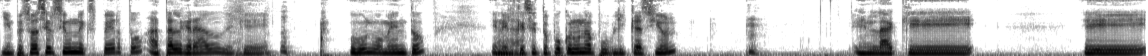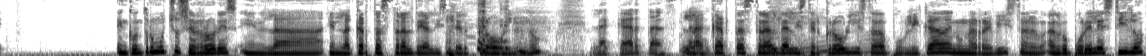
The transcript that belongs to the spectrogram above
y empezó a hacerse un experto a tal grado de que hubo un momento en el que se topó con una publicación en la que eh, encontró muchos errores en la, en la carta astral de Alistair Crowley, ¿no? La carta astral. La carta astral de Alistair Crowley estaba publicada en una revista, algo por el estilo.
